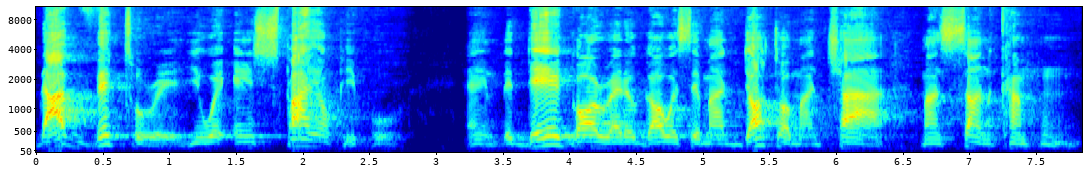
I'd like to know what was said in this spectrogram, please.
that victory, you will inspire people. And the day God ready, God will say, My daughter, my child, my son, come home.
